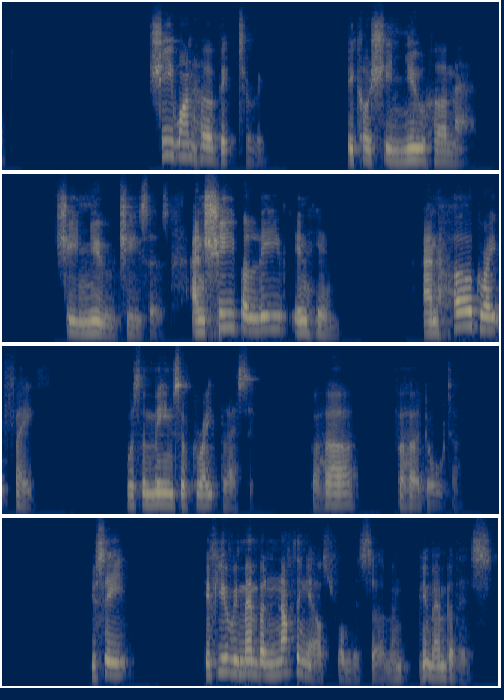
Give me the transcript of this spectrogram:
She won her victory because she knew her man. She knew Jesus and she believed in him. And her great faith was the means of great blessing for her, for her daughter. You see, if you remember nothing else from this sermon, remember this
